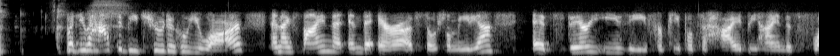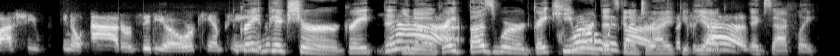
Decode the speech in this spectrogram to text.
Um, but you have to be true to who you are. And I find that in the era of social media, it's very easy for people to hide behind this flashy, you know, ad or video or campaign. Great picture, great, yeah. you know, great buzzword, great keyword Grow that's going to drive people. Yeah, exactly.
